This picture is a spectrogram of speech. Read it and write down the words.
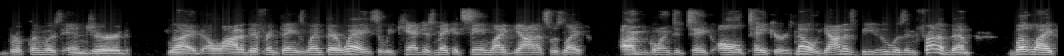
Brooklyn was injured. Like a lot of different things went their way. So we can't just make it seem like Giannis was like, I'm going to take all takers. No, Giannis beat who was in front of them. But like,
